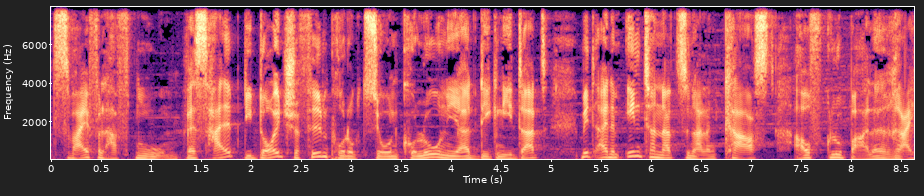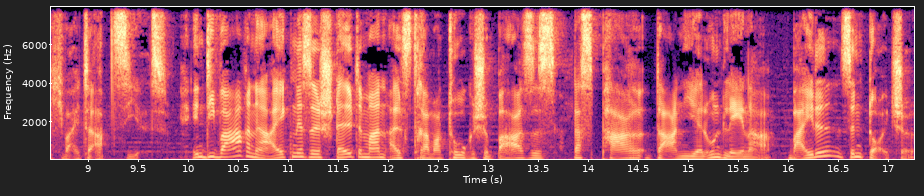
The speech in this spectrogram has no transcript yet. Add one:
zweifelhaften Ruhm, weshalb die deutsche Filmproduktion Colonia Dignidad mit einem internationalen Cast auf globale Reichweite abzielt. In die wahren Ereignisse stellte man als dramaturgische Basis das Paar Daniel und Lena. Beide sind Deutsche.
